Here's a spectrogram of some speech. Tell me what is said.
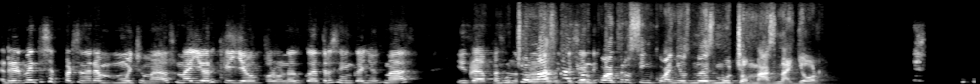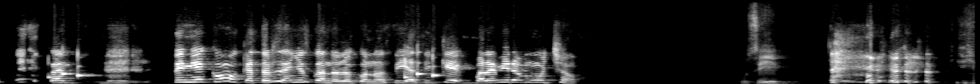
realmente esa persona era mucho más mayor que yo, por unos 4 o 5 años más, y estaba pasando Mucho por más mayor, 4 o 5 años no es mucho más mayor. Tenía como 14 años cuando lo conocí, así que para mí era mucho. Pues sí. Y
